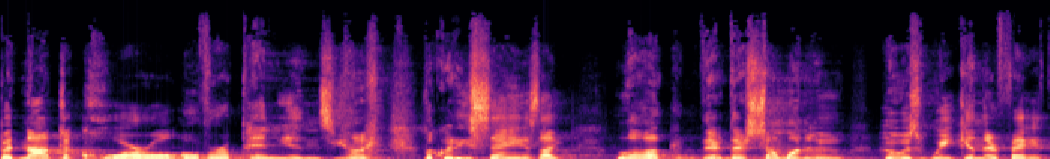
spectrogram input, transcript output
but not to quarrel over opinions. You know, look what he's saying. He's like, look, there, there's someone who, who is weak in their faith.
